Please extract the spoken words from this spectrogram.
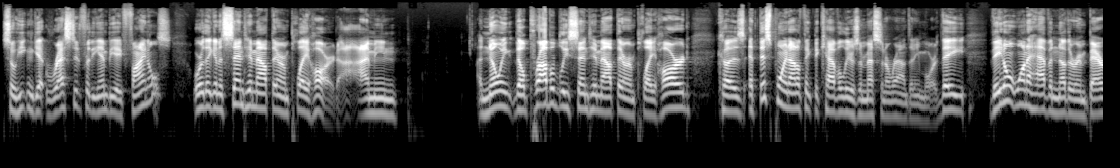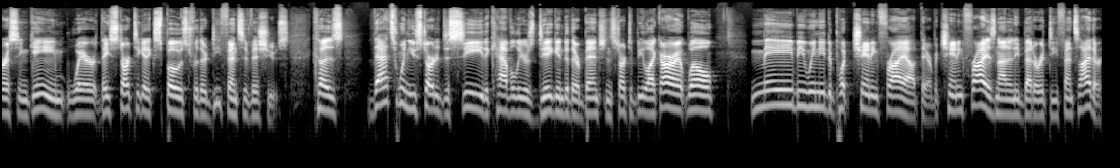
so he can get rested for the NBA Finals? Or are they going to send him out there and play hard? I mean, knowing they'll probably send him out there and play hard because at this point I don't think the Cavaliers are messing around anymore. They they don't want to have another embarrassing game where they start to get exposed for their defensive issues cuz that's when you started to see the Cavaliers dig into their bench and start to be like, "All right, well, maybe we need to put Channing Frye out there. But Channing Frye is not any better at defense either.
